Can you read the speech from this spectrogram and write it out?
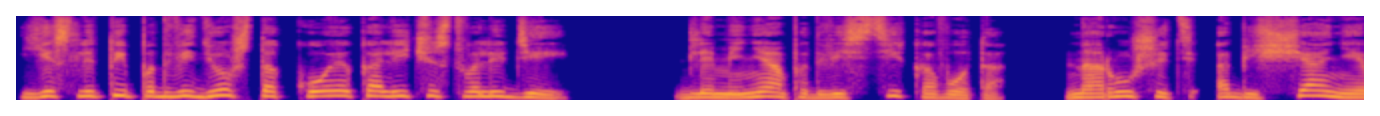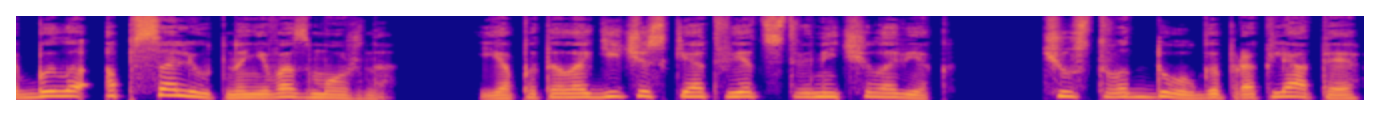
если ты подведешь такое количество людей. Для меня подвести кого-то Нарушить обещание было абсолютно невозможно. Я патологически ответственный человек. Чувство долга проклятое,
